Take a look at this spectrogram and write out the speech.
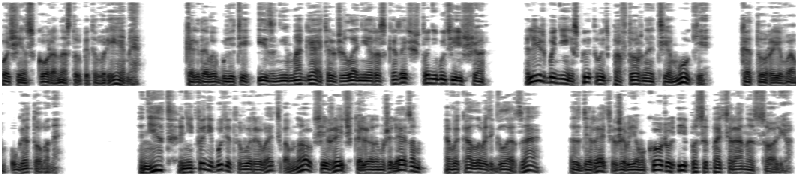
Очень скоро наступит время, когда вы будете изнемогать от желания рассказать что-нибудь еще, лишь бы не испытывать повторно те муки, которые вам уготованы. Нет, никто не будет вырывать вам ногти, жечь каленым железом, выкалывать глаза, сдирать живьем кожу и посыпать раны солью.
